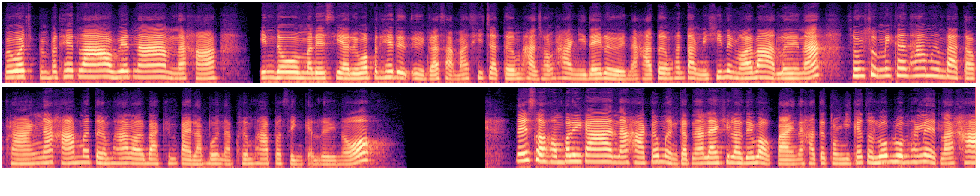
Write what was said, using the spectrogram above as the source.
ไม่ว่าจะเป็นประเทศลาวเวียดนามนะคะอินโดมาเลเซีย หรือว่าประเทศอื่นๆ ก็สามารถที่จะเติมผ่านช่องทางนี้ได้เลยนะคะ เติมขั้นต่ำอยู่ที่ 100 บาทเลยนะ สูงสุดไม่เกิน 50,000 บาทต่อครั้งนะคะ เมื่อเติม 500 บาทขึ้นไปรับโบนัสเพิ่ม 5%กันเลยเนาะ ในส่วนของบริการนะคะ ก็เหมือนกับหน้าแรกที่เราได้บอกไปนะคะ แต่ตรงนี้ก็จะรวบรวมทั้งเรทราคา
